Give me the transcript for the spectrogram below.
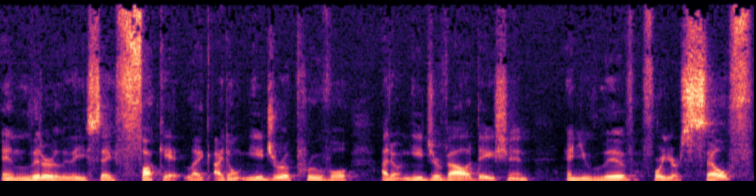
and literally say, fuck it, like I don't need your approval, I don't need your validation, and you live for yourself,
